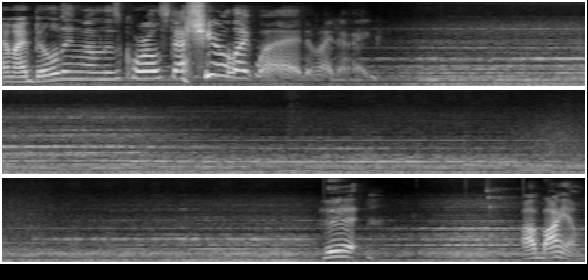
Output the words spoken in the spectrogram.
Am I building on this coral statue? Like, what am I doing? I'll buy him.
